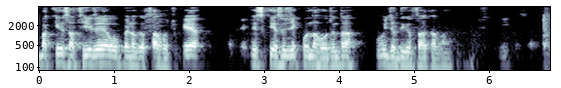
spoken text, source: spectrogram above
ਬਾਕੀ ਦੇ ਸਾਥੀ ਜਿਹੜੇ ਆ ਉਹ ਪਹਿਲਾਂ ਗ੍ਰਿਫਤਾਰ ਹੋ ਚੁੱਕੇ ਆ। ਓਕੇ ਇਸ ਕੇਸ ਵਿੱਚ ਇੱਕ ਬੰਦਾ ਹੋਰ ਰਹਿੰਦਾ ਉਹ ਵੀ ਜਲਦੀ ਗ੍ਰਿਫਤਾਰ ਕਰਾਂਗੇ ਠੀਕ ਹੈ ਸਰ।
